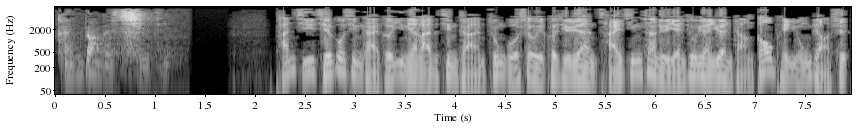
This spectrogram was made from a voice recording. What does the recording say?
很大的启迪。谈及结构性改革一年来的进展，中国社会科学院财经战略研究院院长高培勇表示，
